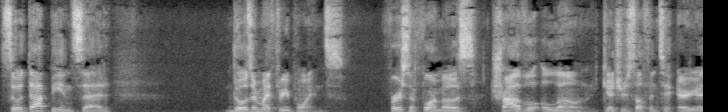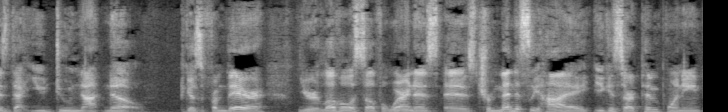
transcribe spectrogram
So, with that being said, those are my three points. First and foremost, travel alone. Get yourself into areas that you do not know. Because from there, your level of self awareness is tremendously high. You can start pinpointing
